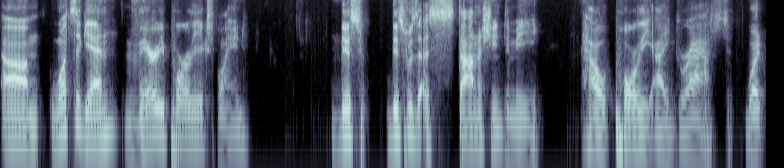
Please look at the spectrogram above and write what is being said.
Um, once again, very poorly explained. This this was astonishing to me how poorly I grasped what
